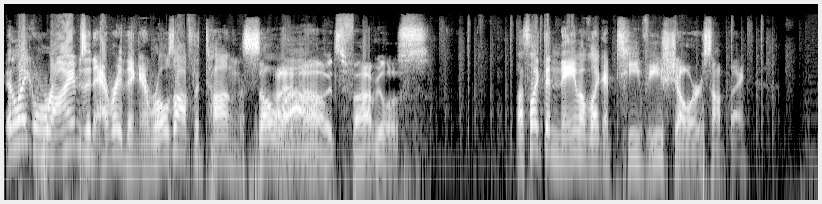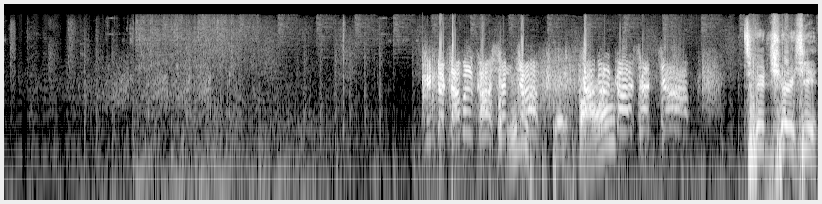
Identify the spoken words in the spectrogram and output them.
It like rhymes and everything. It rolls off the tongue so well. I know, it's fabulous. That's like the name of like a TV show or something. You're in the Spitfire? Dude, you're, you,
